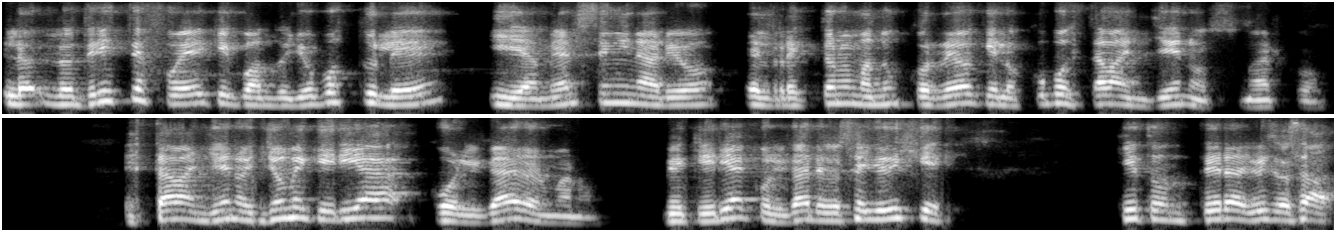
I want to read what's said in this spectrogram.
lo, lo, triste fue que cuando yo postulé y llamé al seminario, el rector me mandó un correo que los cupos estaban llenos, Marco. Estaban llenos. Yo me quería colgar, hermano. Me quería colgar. O sea, yo dije, qué tontera. O sea,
